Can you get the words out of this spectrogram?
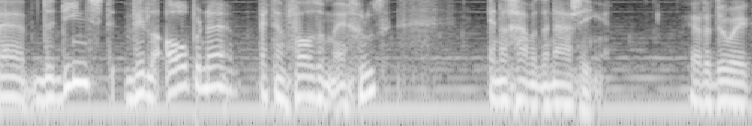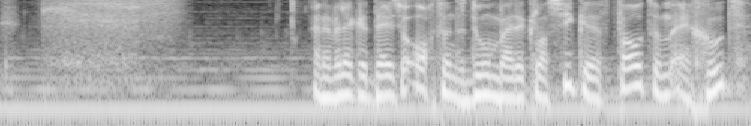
uh, de dienst willen openen met een foto en groet? En dan gaan we daarna zingen. Ja, dat doe ik. En dan wil ik het deze ochtend doen bij de klassieke fotum en groet.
